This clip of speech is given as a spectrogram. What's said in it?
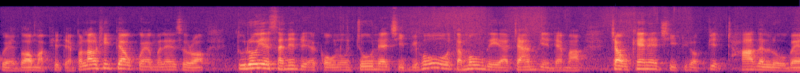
ကွယ်သွားမှာဖြစ်တယ်ဘယ်လောက်ထိပျောက်ကွယ်မလဲဆိုတော့သူတို့ရဲ့စနစ်တွေအကုန်လုံးကျိုးနေချီပြီးဟိုးသမုံတွေကကျမ်းပြင်ထဲမှာကြောက်ခဲနေချီပြီးတော့ပစ်ထားသလိုပဲ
